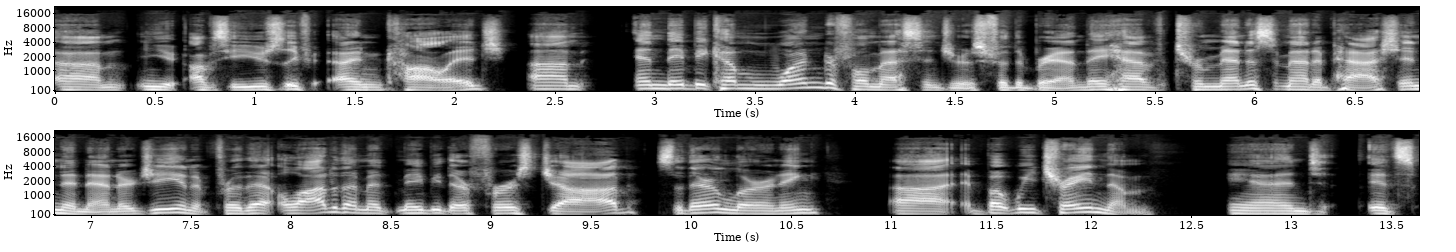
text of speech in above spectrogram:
um, obviously usually in college. Um, and they become wonderful messengers for the brand. They have tremendous amount of passion and energy, and for that, a lot of them, it may be their first job, so they're learning. Uh, but we train them and it's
